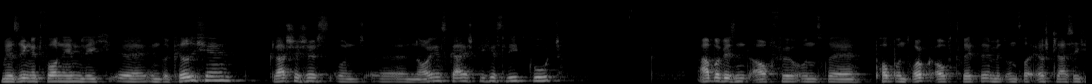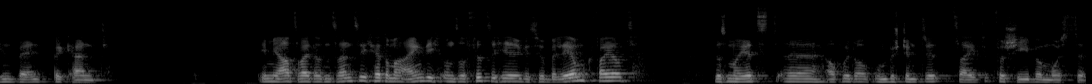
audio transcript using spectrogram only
Wir singen vornehmlich äh, in der Kirche klassisches und äh, neues geistliches Liedgut. Aber wir sind auch für unsere Pop- und Rock-Auftritte mit unserer erstklassigen Band bekannt. Im Jahr 2020 hätte man eigentlich unser 40-jähriges Jubiläum gefeiert, das man jetzt äh, auch wieder auf unbestimmte Zeit verschieben musste.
